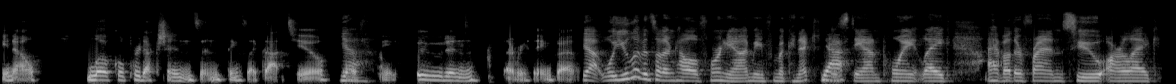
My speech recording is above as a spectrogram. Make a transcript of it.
you know, local productions and things like that too. Yeah. you know, food and everything. But yeah, well, you live in Southern California. I mean, from a connection yeah. standpoint, like I have other friends who are like,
